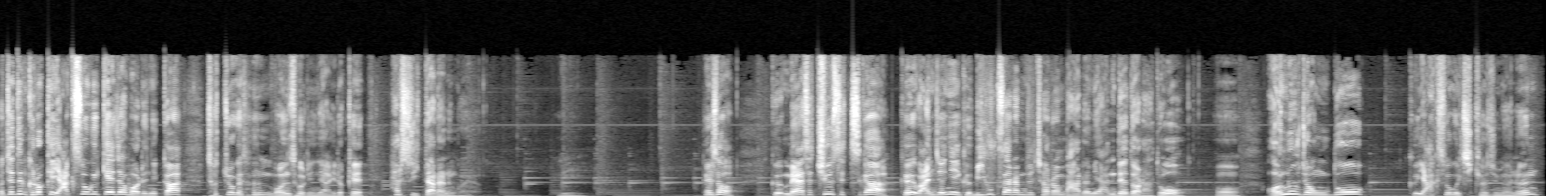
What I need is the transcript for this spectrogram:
어쨌든 그렇게 약속이 깨져버리니까 저쪽에서는 뭔 소리냐 이렇게 할 수 있다라는 거예요. 음. 그래서 그 매사추세츠가 그 완전히 그 미국 사람들처럼 발음이 안 되더라도 어, 어느 정도 그 약속을 지켜주면은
